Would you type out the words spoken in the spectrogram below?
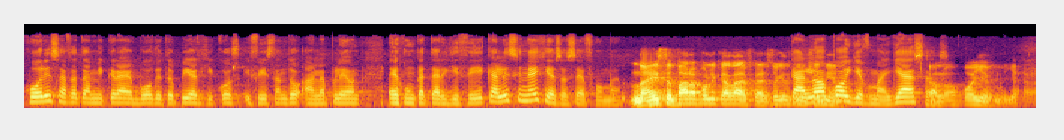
χωρίς αυτά τα μικρά εμπόδια, τα οποία αρχικώς υφίσταντο, αλλά πλέον έχουν καταργηθεί. Καλή συνέχεια σας εύχομαι. Να είστε πάρα πολύ καλά. Ευχαριστώ για την Καλό απόγευμα. Γεια σας. Καλό απόγευμα. Γεια χαρά.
